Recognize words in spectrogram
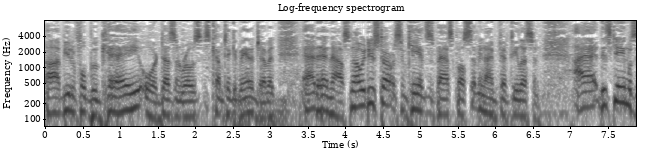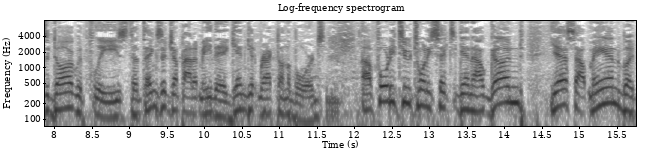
uh, beautiful bouquet or dozen roses. Come take advantage of it at Henhouse. Now, we do start with some Kansas basketball, 79-50. Listen, I, this game was a dog with fleas. The things that jump out at me, they again get wrecked on the boards. Uh, 42-26, again, outgunned. Yes, outmanned, but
